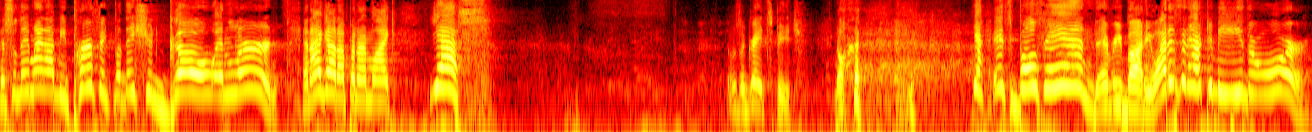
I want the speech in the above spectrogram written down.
And so they might not be perfect, but they should go and learn. And I got up and I'm like, Yes. It was a great speech. No. yeah, it's both and, everybody. Why does it have to be either or?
